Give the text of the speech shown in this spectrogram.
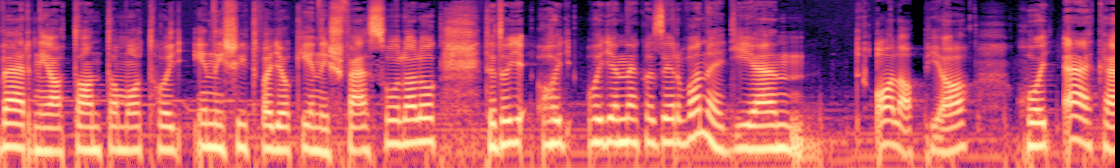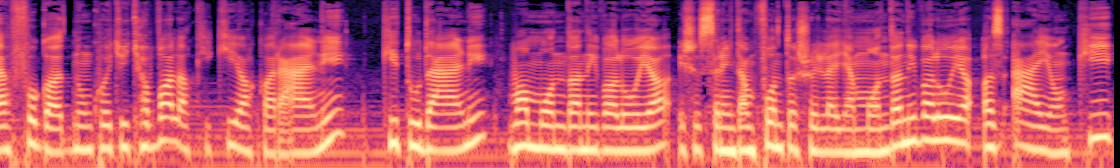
verni a tantamot, hogy én is itt vagyok, én is felszólalok. Tehát, hogy, hogy, hogy ennek azért van egy ilyen alapja, hogy el kell fogadnunk, hogy hogyha valaki ki akar állni, ki tud állni, van mondani valója, és ez szerintem fontos, hogy legyen mondani valója, az álljon ki,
